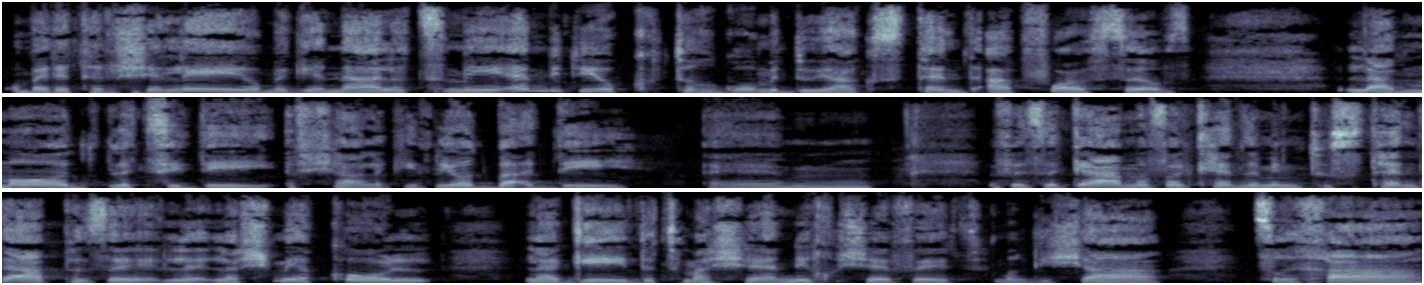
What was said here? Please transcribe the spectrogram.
עומדת על שלי או מגנה על עצמי, אין בדיוק תרגום מדויק, stand up for ourselves. לעמוד לצידי, אפשר להגיד, להיות בעדי. אמ, וזה גם, אבל כן, זה מין to stand up, זה להשמיע קול, להגיד את מה שאני חושבת, מרגישה, צריכה,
